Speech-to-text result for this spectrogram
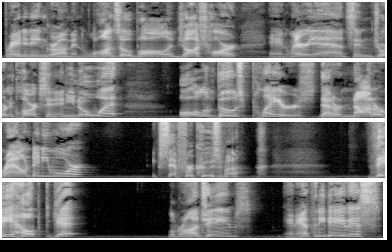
Brandon Ingram and Lonzo Ball and Josh Hart and Larry Nance and Jordan Clarkson. And you know what? All of those players that are not around anymore, except for Kuzma, they helped get LeBron James and Anthony Davis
